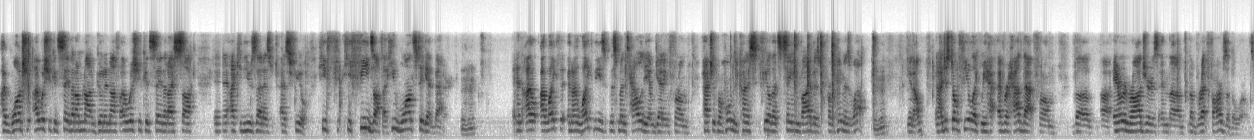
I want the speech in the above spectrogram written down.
I want you. I wish you could say that I'm not good enough. I wish you could say that I suck. And I can use that as as fuel. He he feeds off that. He wants to get better hmm and I, I like that, and I like these this mentality I'm getting from Patrick Mahomes. You kind of feel that same vibe as from him as well, hmm you know. And I just don't feel like we ha- ever had that from the uh, Aaron Rodgers and the the Brett Favre's of the world.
